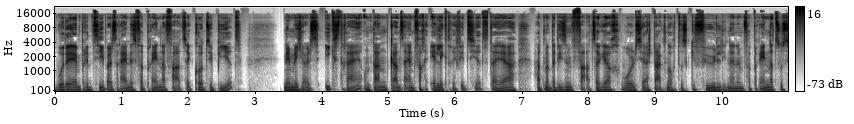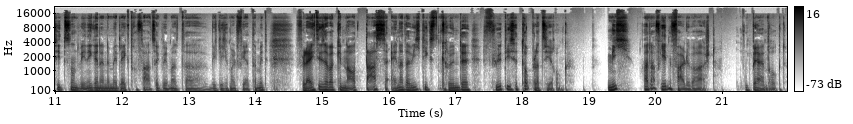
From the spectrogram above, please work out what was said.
wurde im Prinzip als reines Verbrennerfahrzeug konzipiert nämlich als X3 und dann ganz einfach elektrifiziert. Daher hat man bei diesem Fahrzeug auch wohl sehr stark noch das Gefühl, in einem Verbrenner zu sitzen und weniger in einem Elektrofahrzeug, wenn man da wirklich einmal fährt damit. Vielleicht ist aber genau das einer der wichtigsten Gründe für diese Top-Platzierung. Mich hat auf jeden Fall überrascht und beeindruckt.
